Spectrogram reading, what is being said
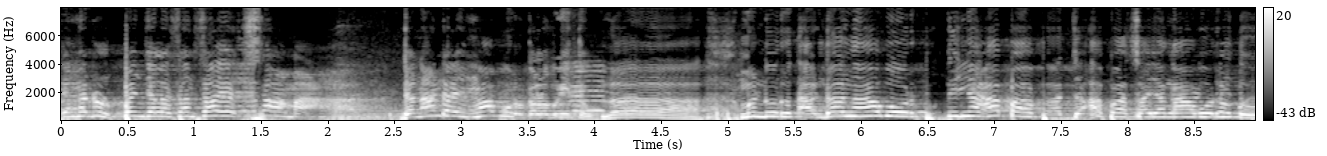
Dengar dulu, penjelasan saya sama. Dan Anda yang ngawur kalau begitu. Lah, menurut Anda ngawur. Buktinya apa? Baca apa saya ngawur Coba, itu?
